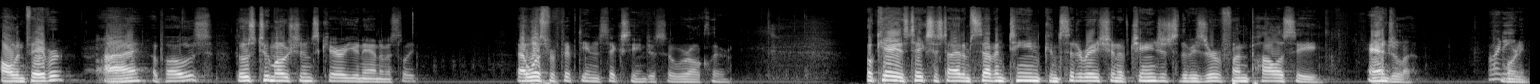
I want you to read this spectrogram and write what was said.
All in favor? Aye. Opposed? Those two motions carry unanimously. That was for 15 and 16, just so we're all clear. Okay, this takes us to item 17, consideration of changes to the reserve fund policy. Angela? Morning.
